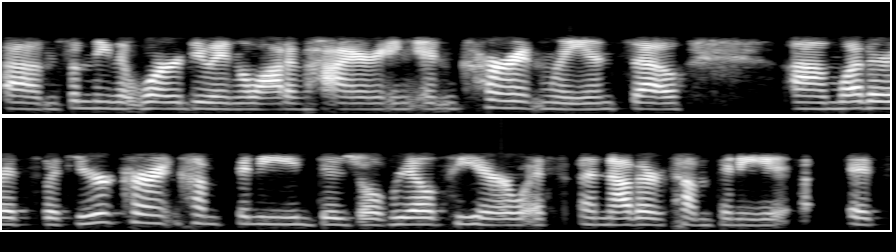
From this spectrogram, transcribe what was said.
um, something that we're doing a lot of hiring in currently, and so. Um, whether it's with your current company, Digital Realty, or with another company, it's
